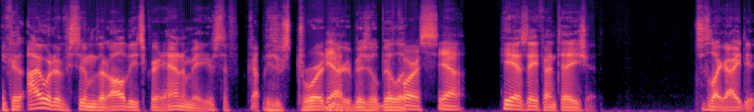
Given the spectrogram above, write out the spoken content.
Because I would have assumed that all these great animators have got these extraordinary visual abilities. Of course. Yeah. He has aphantasia, just like I do.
